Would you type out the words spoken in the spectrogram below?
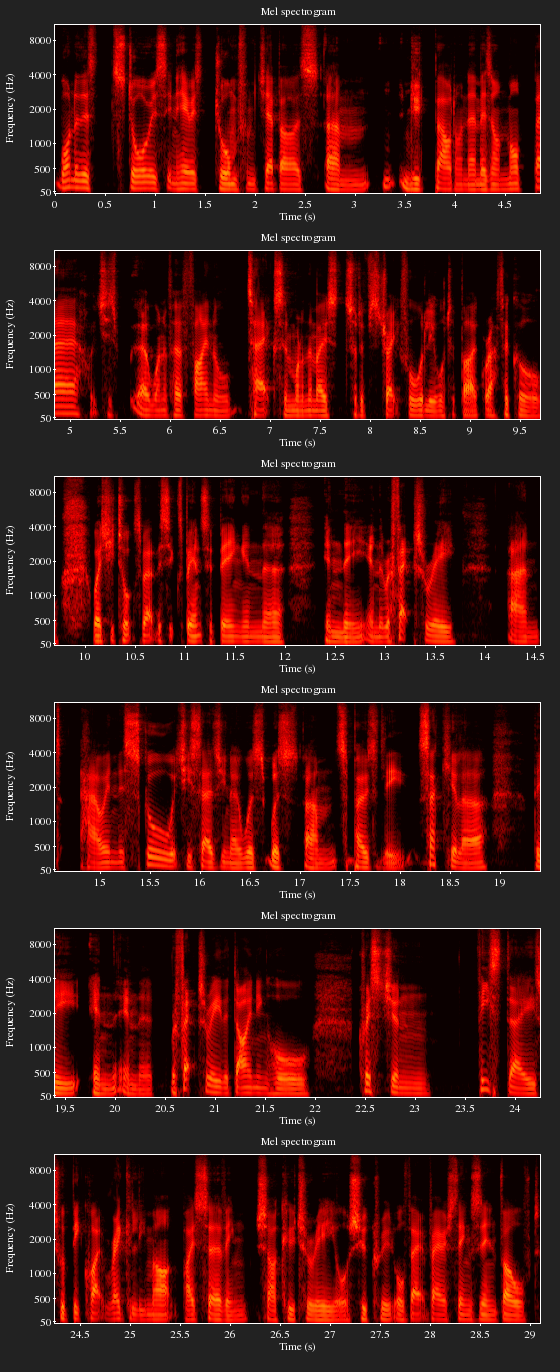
one of the stories in here is drawn from Djebar's um, Nulle part dans la maison de mon père, which is uh, one of her final texts and one of the most sort of straightforwardly autobiographical, where she talks about this experience of being in the in the in the refectory and how in this school, which he says, you know, was was um, supposedly secular, the in in the refectory, the dining hall, Christian feast days would be quite regularly marked by serving charcuterie or choucroute or various things that involved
